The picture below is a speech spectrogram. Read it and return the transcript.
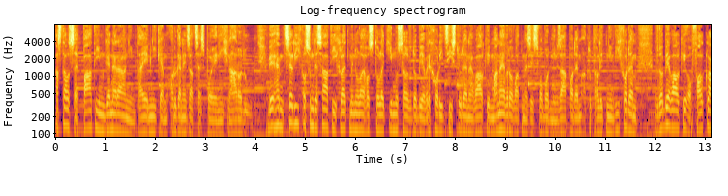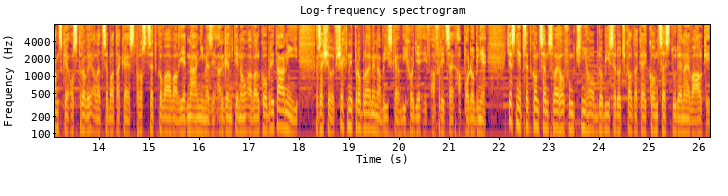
a stal se pátým generálním tajemníkem Organizace spojených národů. Během celých 80. let minulého století musel v době vrcholící studené války manévrovat mezi svobodným západem a totalitním východem. V době války o Falklandské ostrovy ale třeba také zprostředkovával jednání mezi Argentinou a Velkou Británií. Řešil všechny problémy na Blízkém východě i v Africe a podobně. Těsně před koncem svého funkčního období se dočkal také konce studené války.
